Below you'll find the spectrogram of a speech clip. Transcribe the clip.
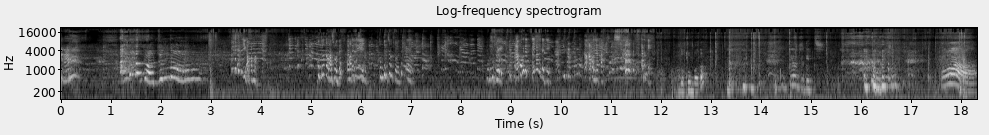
이래? 짜증나 너돈 받아? 띄워주겠지 우와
